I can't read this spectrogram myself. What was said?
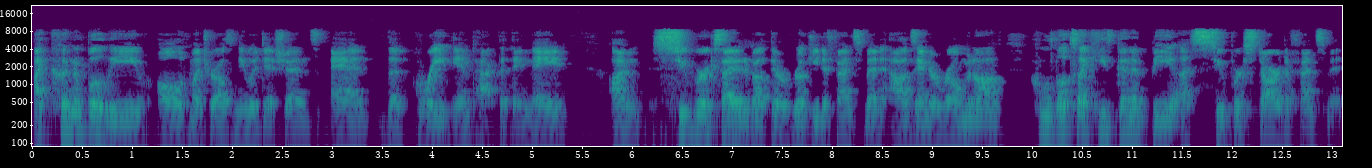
I couldn't believe all of Montreal's new additions and the great impact that they made. I'm super excited about their rookie defenseman, Alexander Romanov, who looks like he's going to be a superstar defenseman.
